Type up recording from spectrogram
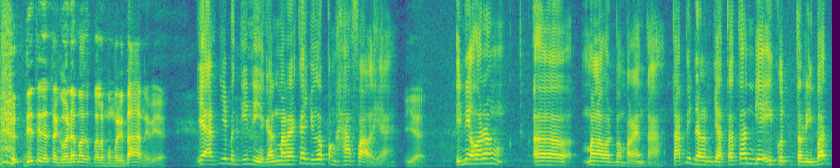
dia tidak tergoda masuk dalam pemerintahan ya. Ya artinya begini kan mereka juga penghafal ya. Iya. Ini orang eh, melawan pemerintah, tapi dalam catatan dia ikut terlibat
